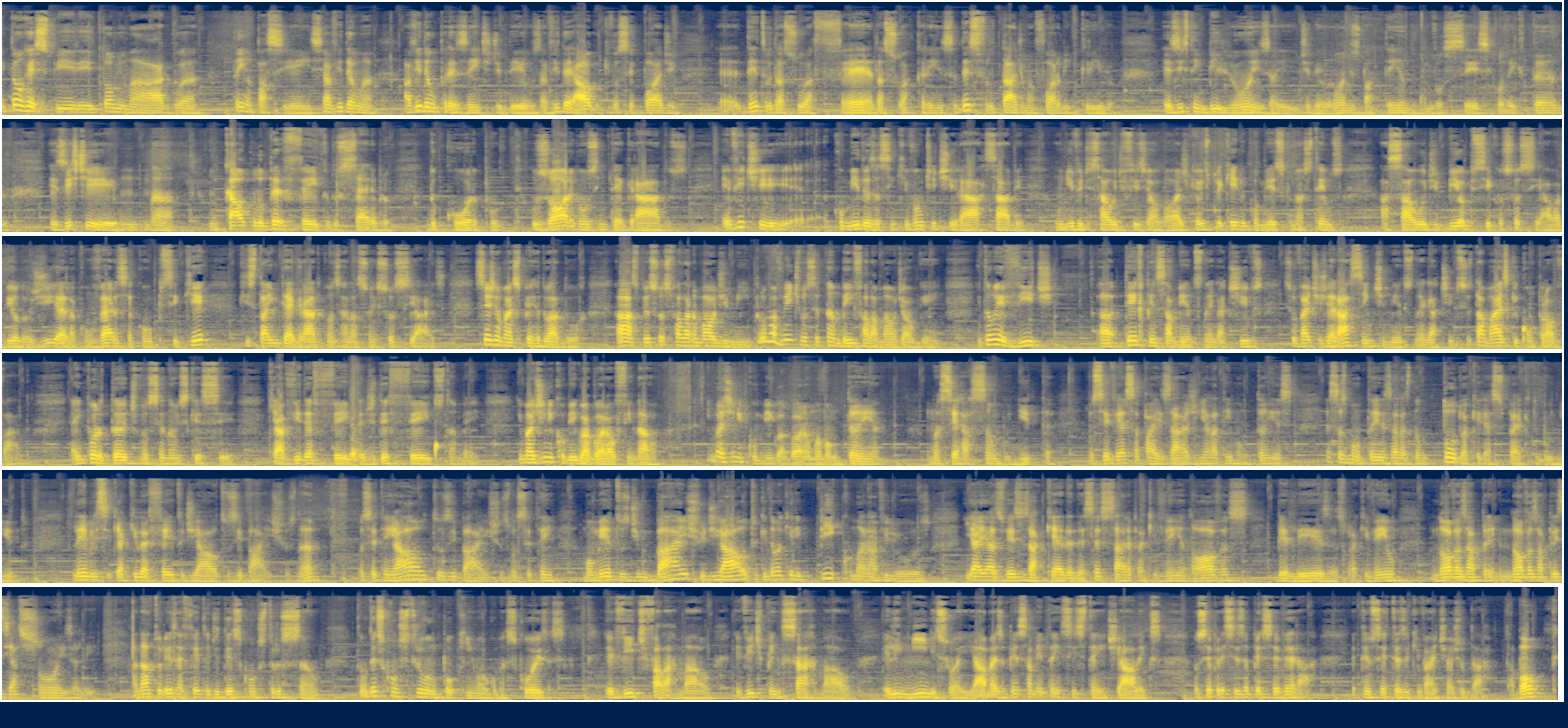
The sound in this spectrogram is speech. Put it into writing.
Então respire, tome uma água, tenha paciência. A vida é uma, a vida é um presente de Deus. A vida é algo que você pode, é, dentro da sua fé, da sua crença, desfrutar de uma forma incrível. Existem bilhões aí de neurônios batendo em você, se conectando. Existe uma, um cálculo perfeito do cérebro, do corpo, os órgãos integrados. Evite eh, comidas assim que vão te tirar, sabe, um nível de saúde fisiológica. Eu expliquei no começo que nós temos a saúde biopsicossocial. A biologia, ela conversa com o psique que está integrado com as relações sociais. Seja mais perdoador. Ah, as pessoas falaram mal de mim. Provavelmente você também fala mal de alguém. Então evite uh, ter pensamentos negativos, isso vai te gerar sentimentos negativos. Isso está mais que comprovado. É importante você não esquecer que a vida é feita de defeitos também. Imagine comigo agora ao final. Imagine comigo agora uma montanha, uma serração bonita, você vê essa paisagem, ela tem montanhas, essas montanhas elas dão todo aquele aspecto bonito. Lembre-se que aquilo é feito de altos e baixos, né? Você tem altos e baixos, você tem momentos de baixo e de alto que dão aquele pico maravilhoso. E aí às vezes a queda é necessária para que venha novas belezas, para que venham novas, novas apreciações ali. A natureza é feita de desconstrução. Então desconstrua um pouquinho algumas coisas, evite falar mal, evite pensar mal, elimine isso aí. Ah, mas o pensamento é insistente, Alex. Você precisa perseverar. Eu tenho certeza que vai te ajudar, tá bom?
